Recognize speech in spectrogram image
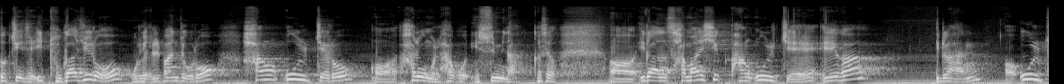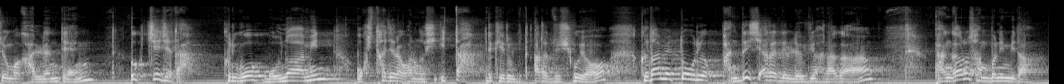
억제제 이 두 가지로 우리가 일반적으로 항우울제로 어, 활용을 하고 있습니다. 그래서 어, 이러한 사만식 항우울제 얘가 이러한 어, 우울증과 관련된 억제제다. 그리고 모노아민 옥시타제라고 하는 것이 있다. 이렇게 알아두시고요. 그 다음에 또 우리가 반드시 알아야 될 내용 중 하나가 방가로 3번입니다.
